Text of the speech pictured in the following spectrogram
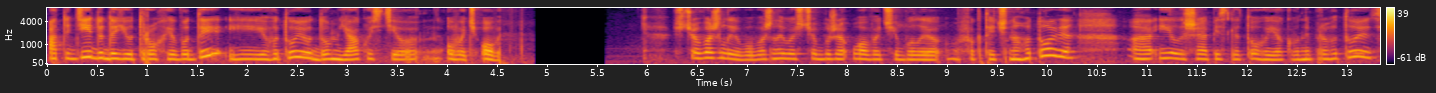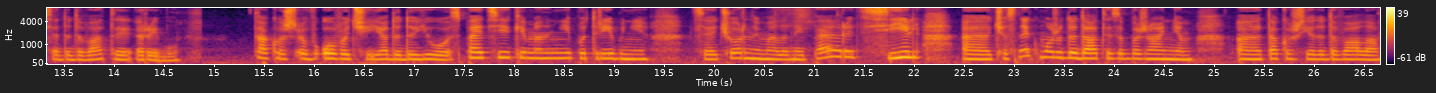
а тоді додаю трохи води і готую до м'якості овоч. овоч. Що важливо, важливо, щоб уже овочі були фактично готові, е, і лише після того, як вони приготуються, додавати рибу. Також в овочі я додаю спеції, які мені потрібні. Це чорний мелений перець, сіль, е, часник можу додати за бажанням. Е, Також я додавала,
